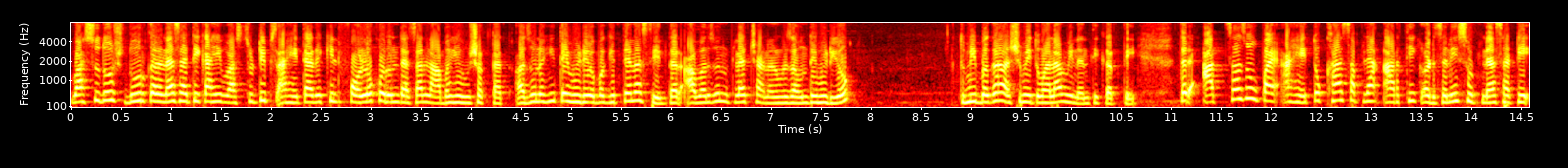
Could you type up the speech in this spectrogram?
वास्तुदोष दूर करण्यासाठी काही वास्तू टिप्स आहे त्या देखील फॉलो करून त्याचा लाभ घेऊ शकतात. अजूनही ते व्हिडिओ बघितले नसतील तर आवर्जून आपल्या चॅनलवर जाऊन ते व्हिडिओ तुम्ही बघा अशी मी तुम्हाला विनंती करते. तर आजचा जो उपाय आहे तो खास आपल्या आर्थिक अडचणी सुटण्यासाठी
